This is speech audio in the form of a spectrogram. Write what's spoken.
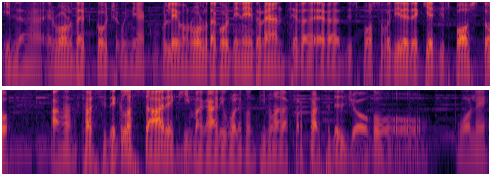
il, il, ruolo da head coach. Quindi ecco, voleva un ruolo da coordinator e anzi era, era, disposto. Voi direte chi è disposto a farsi declassare, chi magari vuole continuare a far parte del gioco o vuole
